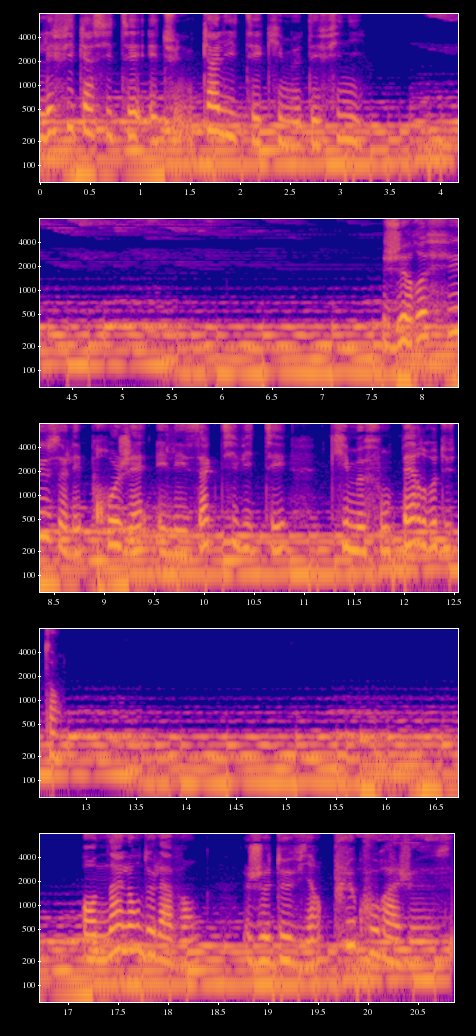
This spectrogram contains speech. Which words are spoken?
L'efficacité est une qualité qui me définit. Je refuse les projets et les activités qui me font perdre du temps. En allant de l'avant, je deviens plus courageuse,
